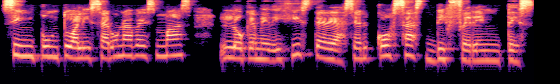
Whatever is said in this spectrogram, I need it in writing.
sin puntualizar una vez más lo que me dijiste de hacer cosas diferentes.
